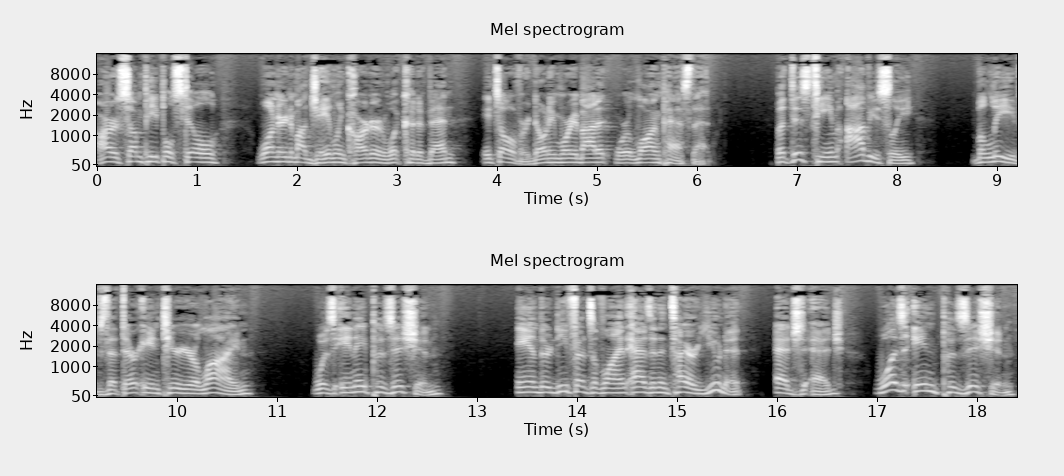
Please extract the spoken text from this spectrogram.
Are some people still wondering about Jalen Carter and what could have been? It's over. Don't even worry about it. We're long past that. But this team obviously believes that their interior line was in a position and their defensive line as an entire unit, edge to edge, was in position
